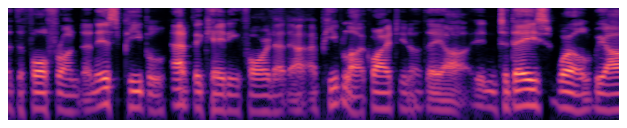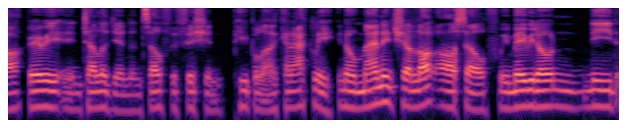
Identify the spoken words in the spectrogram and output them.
at the forefront and is people advocating for that. Uh, people are quite, you know, they are in today's world, we are very intelligent and self efficient people and can actually, you know, manage a lot ourselves. We maybe don't need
